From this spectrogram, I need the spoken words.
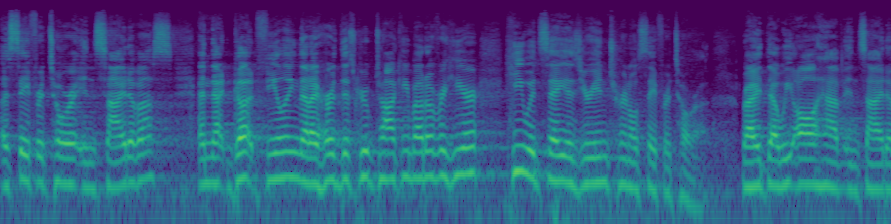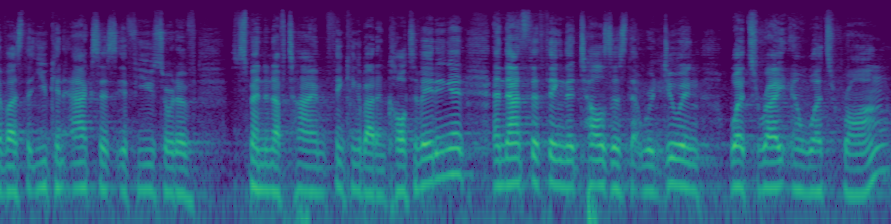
a sefer Torah inside of us, and that gut feeling that I heard this group talking about over here, he would say is your internal sefer Torah, right? That we all have inside of us that you can access if you sort of spend enough time thinking about and cultivating it. And that's the thing that tells us that we're doing what's right and what's wrong.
